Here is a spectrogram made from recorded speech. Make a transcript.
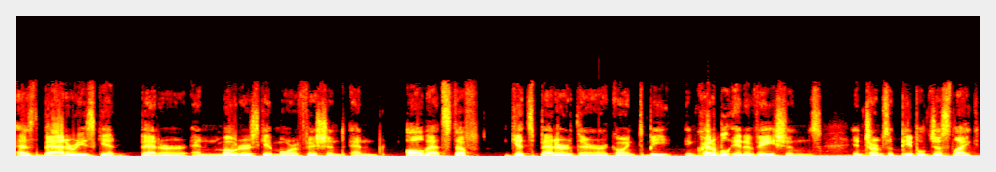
as batteries get better and motors get more efficient and all that stuff gets better there are going to be incredible innovations in terms of people just like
